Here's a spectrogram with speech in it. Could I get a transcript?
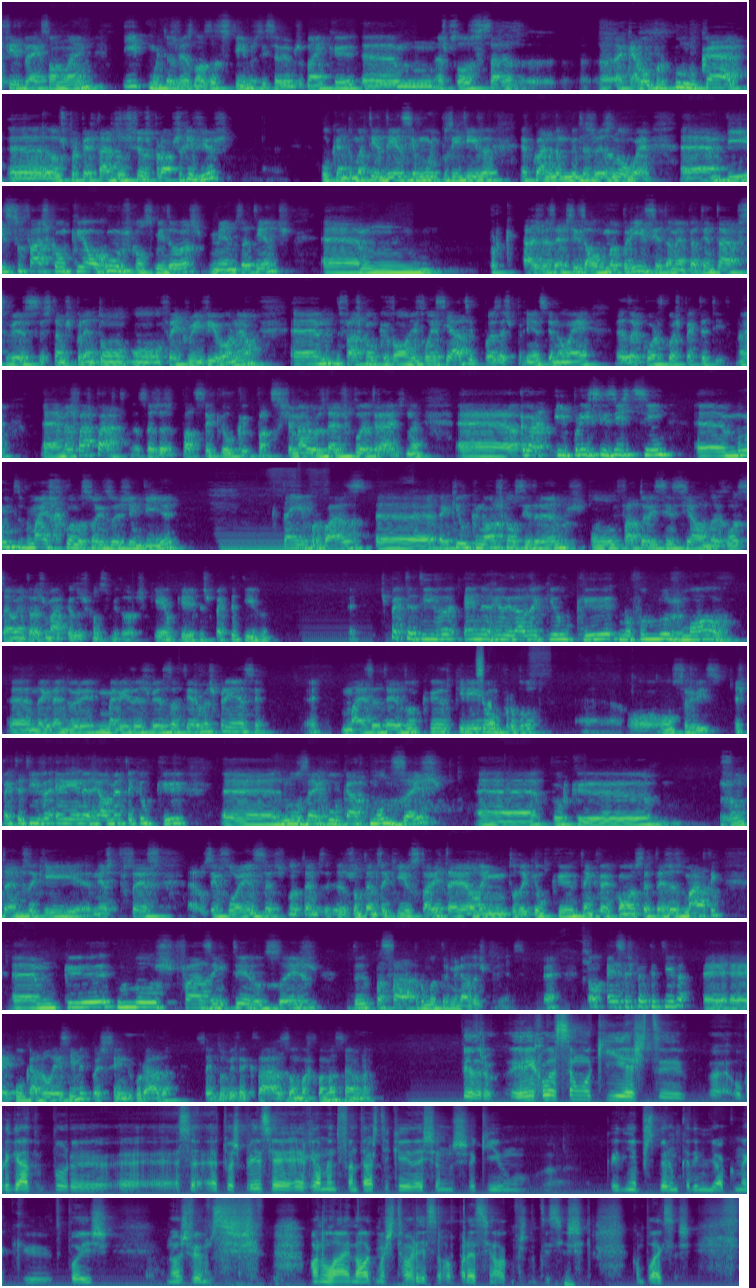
feedbacks online e muitas vezes nós assistimos e sabemos bem que as pessoas acabam por colocar os proprietários dos seus próprios reviews, colocando uma tendência muito positiva, quando muitas vezes não é. e isso faz com que alguns consumidores, menos atentos, porque às vezes é preciso alguma perícia também para tentar perceber se estamos perante um, um fake review ou não, faz com que vão influenciados e depois a experiência não é de acordo com a expectativa. Não é? Uh, mas faz parte, ou seja, pode ser aquilo que pode-se chamar os danos colaterais. Não é? uh, agora, e por isso existe sim uh, muito mais reclamações hoje em dia, têm por base uh, aquilo que nós consideramos um fator essencial na relação entre as marcas e os consumidores, que é o quê? A expectativa. Expectativa é, na realidade, aquilo que, no fundo, nos move, uh, na grande maioria das vezes, a ter uma experiência. Okay? Mais até do que adquirir Sim. um produto uh, ou, um serviço. A expectativa é, realmente aquilo que nos é colocado como um desejo, porque juntamos aqui neste processo eh, os influencers, juntamos, juntamos aqui o storytelling, tudo aquilo que tem a ver com as estratégias de marketing, que nos fazem ter o desejo de passar por uma determinada experiência. Okay? Então, essa expectativa é, é, colocada lá em cima e depois sendo curada, sem dúvida que dá a uma reclamação, não é? Pedro, em relação aqui a este, eh, obrigado por uh, essa, a tua experiência é realmente fantástica e deixa-nos aqui um, bocadinho a perceber um bocadinho melhor como é que depois nós vemos online algumas histórias ou aparecem algumas notícias complexas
